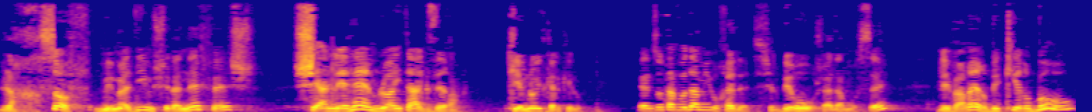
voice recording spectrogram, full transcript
לחשוף ממדים של הנפש שעליהם לא הייתה הגזרה, כי הם לא התקלקלו. כן, זאת עבודה מיוחדת של בירור שאדם עושה, לברר בקרבו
